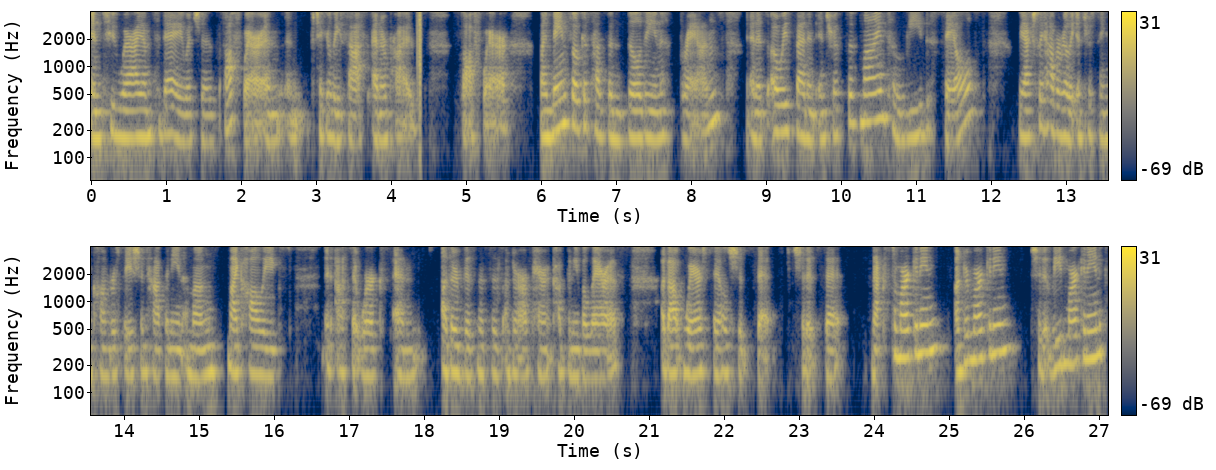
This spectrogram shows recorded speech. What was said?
into where I am today, which is software and, and particularly SaaS enterprise software. My main focus has been building brands, and it's always been an interest of mine to lead sales. We actually have a really interesting conversation happening among my colleagues in AssetWorks and other businesses under our parent company, Volaris, about where sales should sit. Should it sit next to marketing, under marketing? Should it lead marketing?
